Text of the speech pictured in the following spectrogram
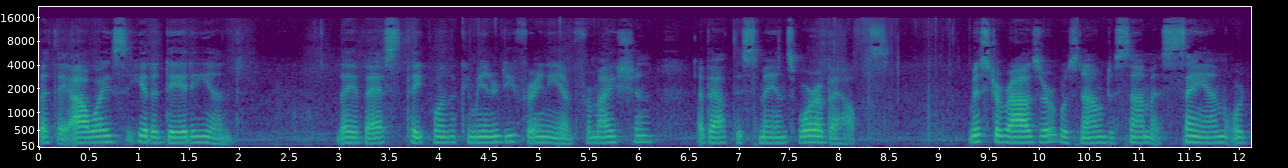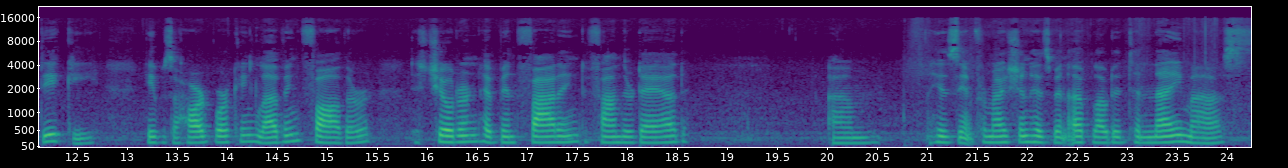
but they always hit a dead end. They have asked people in the community for any information about this man's whereabouts. Mr. Riser was known to some as Sam or Dickie. He was a hard-working, loving father. His children have been fighting to find their dad. Um, his information has been uploaded to NamUs.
